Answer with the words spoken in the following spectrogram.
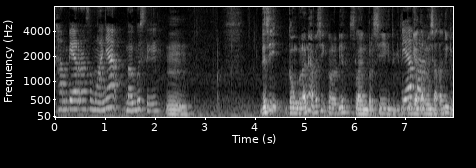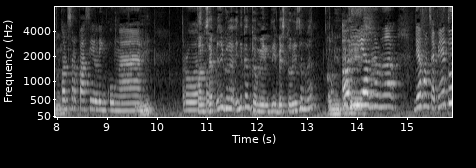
hampir semuanya bagus sih. hmm. dia sih keunggulannya apa sih kalau dia selain bersih gitu-gitu kegiatan wisatanya gimana Konservasi lingkungan. Hmm. Terus Konsepnya juga ini kan community based tourism kan? community oh based. iya benar-benar. Dia konsepnya itu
